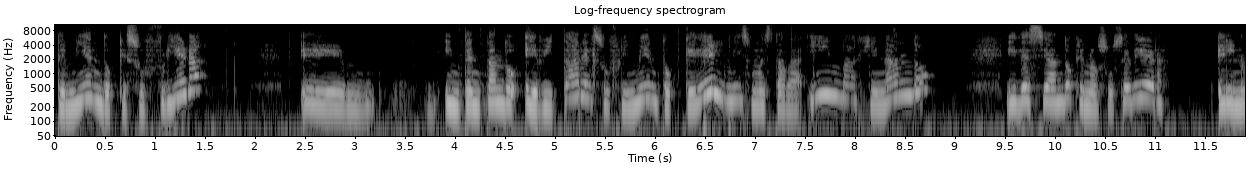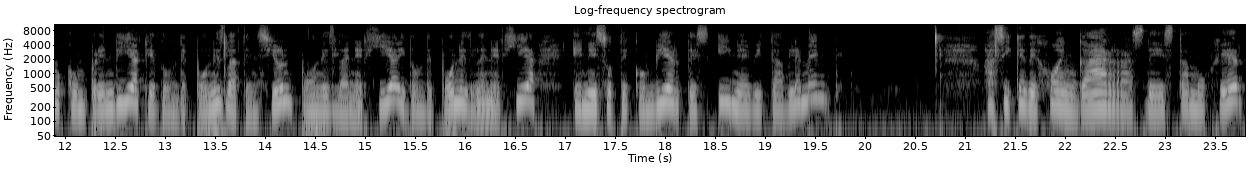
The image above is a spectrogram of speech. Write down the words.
temiendo que sufriera em, intentando evitar el sufrimiento que él mismo estaba imaginando y deseando que no sucediera. Él no comprendía que donde pones la atención pones la energía y donde pones la energía en eso te conviertes inevitablemente. Así que dejó en garras de esta mujer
